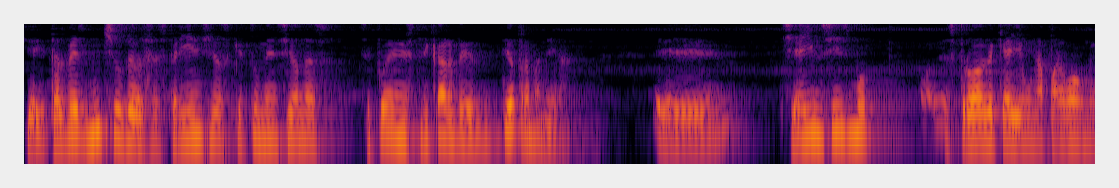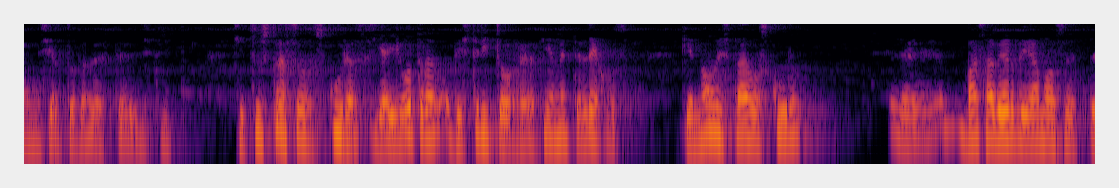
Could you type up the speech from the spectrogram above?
que tal vez muchas de las experiencias que tú mencionas se pueden explicar de, otra manera. Eh, si hay un sismo, es probable que haya un apagón en cierto este distrito. Si tú estás a oscuras y hay otro distrito relativamente lejos que no está oscuro, eh, vas a ver, digamos, este,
